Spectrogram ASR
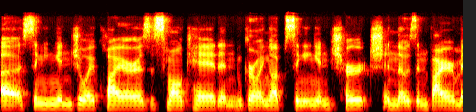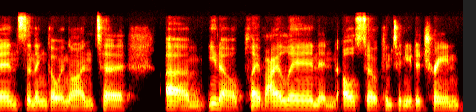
uh, singing in joy choir as a small kid and growing up singing in church in those environments, and then going on to um, you know, play violin and also continue to train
